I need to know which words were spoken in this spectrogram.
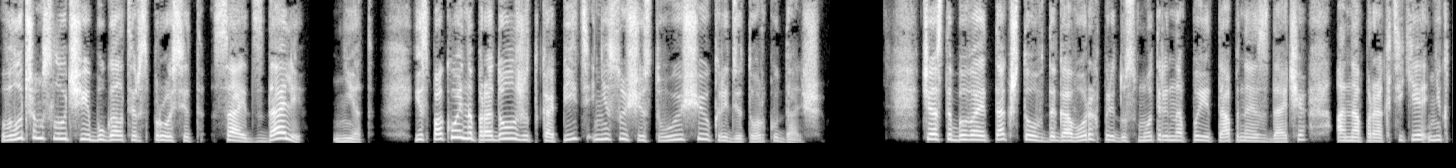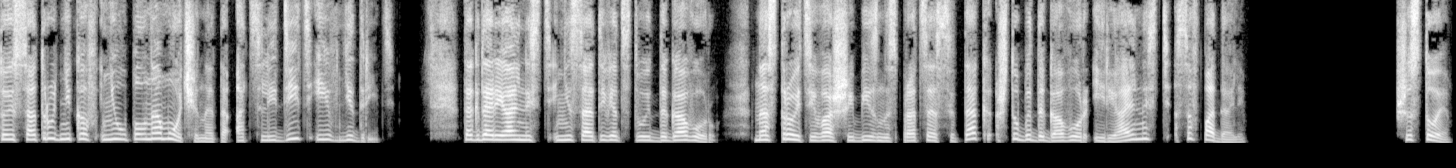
В лучшем случае бухгалтер спросит «сайт сдали?» Нет. И спокойно продолжит копить несуществующую кредиторку дальше. Часто бывает так, что в договорах предусмотрена поэтапная сдача, а на практике никто из сотрудников не уполномочен это отследить и внедрить. Тогда реальность не соответствует договору. Настройте ваши бизнес-процессы так, чтобы договор и реальность совпадали. Шестое.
